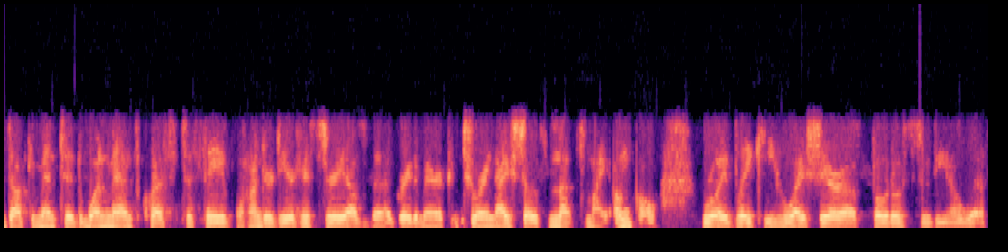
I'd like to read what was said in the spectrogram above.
documented one man's quest to save the 100 year history of the Great American Touring Ice Shows. And that's my uncle, Roy Blakey, who I share a photo studio with.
